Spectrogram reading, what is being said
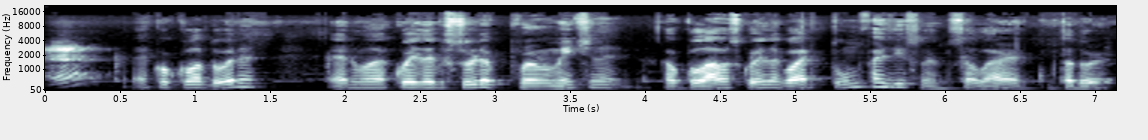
É? É, calculadora era uma coisa absurda, provavelmente, né? Calculava as coisas, agora todo mundo faz isso, né? No celular, computador.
